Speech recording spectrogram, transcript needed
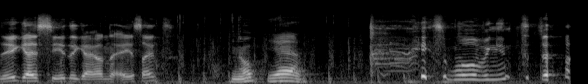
Do you guys see the guy on the A site? Nope. Yeah. He's moving into the...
